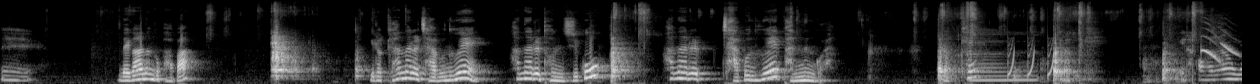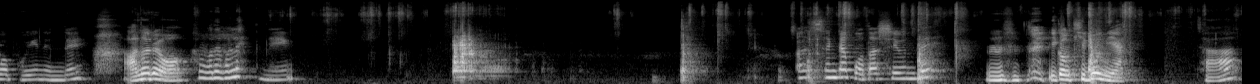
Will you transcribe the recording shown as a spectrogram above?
네. 내가 하는 거 봐봐. 이렇게 하나를 잡은 후에 하나를 던지고 하나를 잡은 후에 받는 거야. 이렇게, 음, 이렇게. 어려워 보이는데? 안 어려워. 한번 해볼래? 네. 아, 생각보다 쉬운데? 음, 이건 기본이야. 자,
